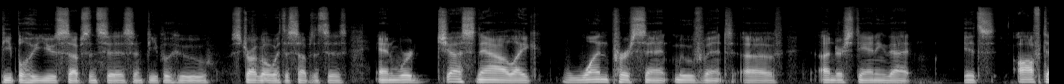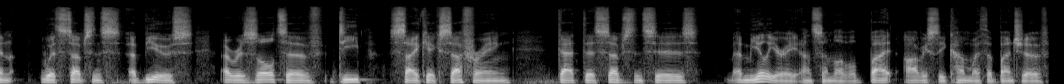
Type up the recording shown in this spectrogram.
people who use substances and people who struggle with the substances. And we're just now like 1% movement of understanding that it's often with substance abuse a result of deep psychic suffering that the substances ameliorate on some level, but obviously come with a bunch of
